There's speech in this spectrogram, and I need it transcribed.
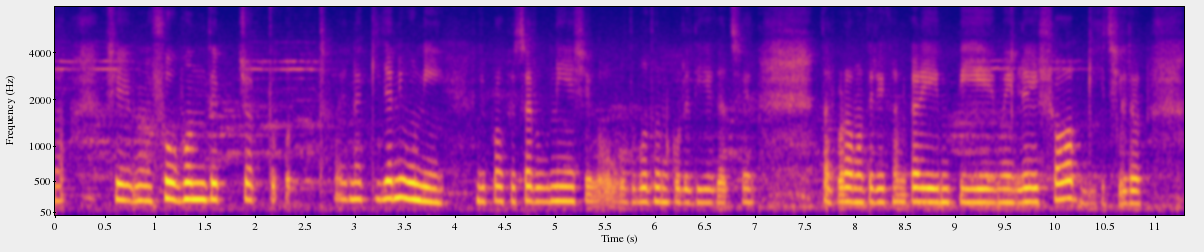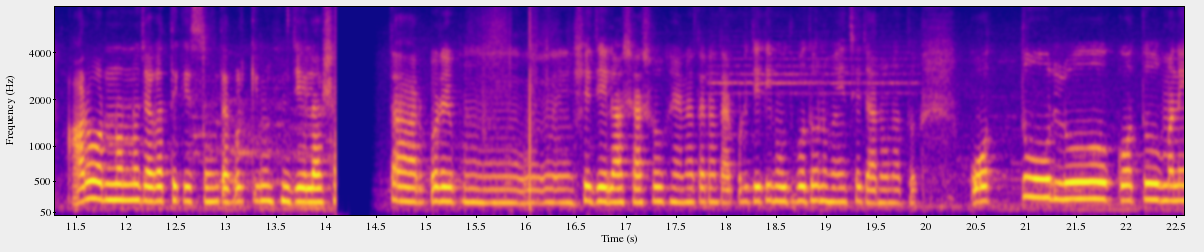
না। সেই শোভনদেব চট্টোপাধ্যায়, না কি জানি উনি প্রফেসর উনি এসে উদ্বোধন করে দিয়ে গেছেন। তারপর আমাদের এখানকার এমপি এমএলএ সব গিয়েছিলেন। আরও অন্য অন্য জায়গা থেকে এসেছেন। তারপর কি জেলা তারপরে সে জেলা শাসক, হ্যানা তেনা তারপরে যেদিন উদ্বোধন হয়েছে, জানো না তো, কত লোক, কত মানে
